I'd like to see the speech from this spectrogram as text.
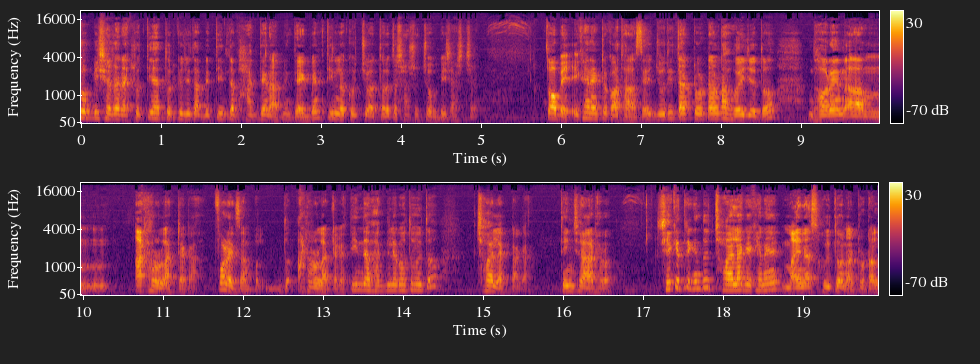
চব্বিশ হাজার একশো তিয়াত্তরকে যদি আপনি তিনটা ভাগ দেন, আপনি দেখবেন তিন লক্ষ চুয়াত্তর হাজার সাতশো চব্বিশ আসছে। তবে এখানে একটা কথা আছে, যদি তার টোটালটা হয়ে যেত, ধরেন আঠারো লাখ টাকা ফর এক্সাম্পল আঠারো লাখ টাকা, তিনটা ভাগ দিলে কত হইতো? ছয় লাখ টাকা তিন ছয় আঠারো। সেক্ষেত্রে কিন্তু ছয় লাখ এখানে মাইনাস হইতো না টোটাল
